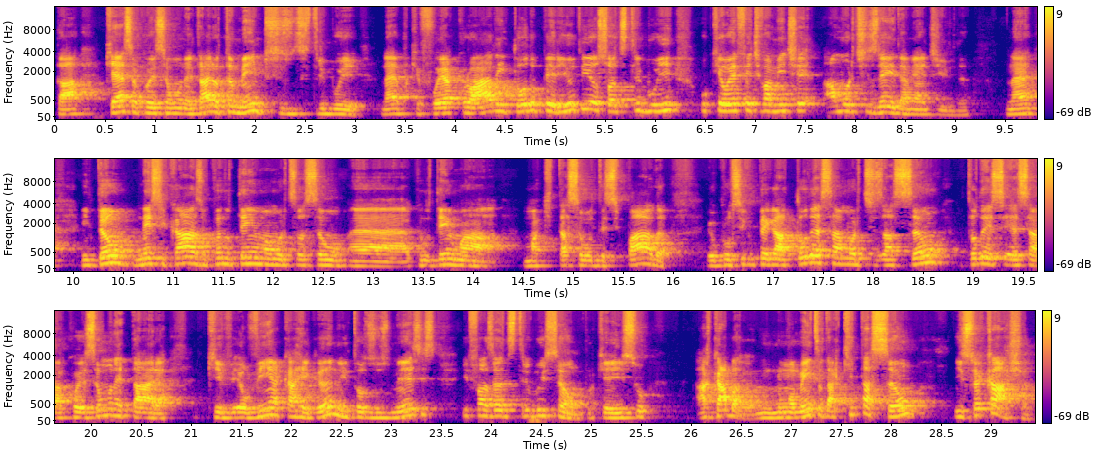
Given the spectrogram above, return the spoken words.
tá? Que essa correção monetária eu também preciso distribuir, né? Porque foi acruada em todo o período e eu só distribuí o que eu efetivamente amortizei da minha dívida, né? Então, nesse caso, quando tem uma amortização, é, quando tem uma, uma quitação antecipada, eu consigo pegar toda essa amortização toda essa correção monetária que eu vinha carregando em todos os meses e fazer a distribuição, porque isso acaba no momento da quitação, isso é caixa,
